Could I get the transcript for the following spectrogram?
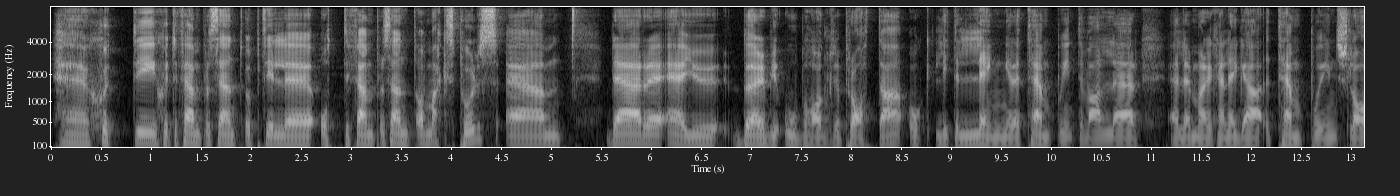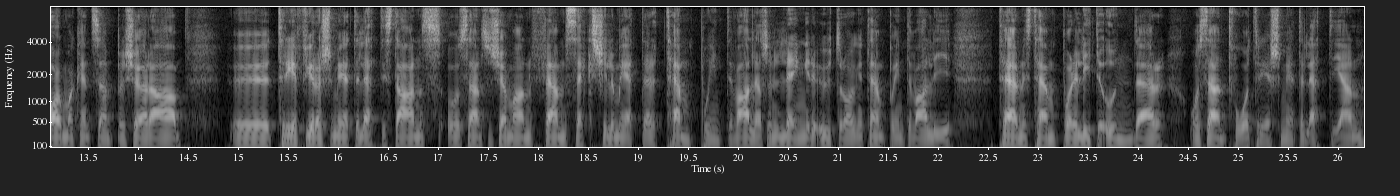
eh, 70-75% upp till eh, 85% av maxpuls. Där eh, är ju, börjar det bli obehagligt att prata och lite längre tempointervaller. Eller man kan lägga tempoinslag, man kan till exempel köra eh, 3-4 km lätt distans och sen så kör man 5-6 km tempointervall, alltså en längre utdragen tempointervall i tävlingstempo eller lite under och sen 2-3 km lätt igen.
